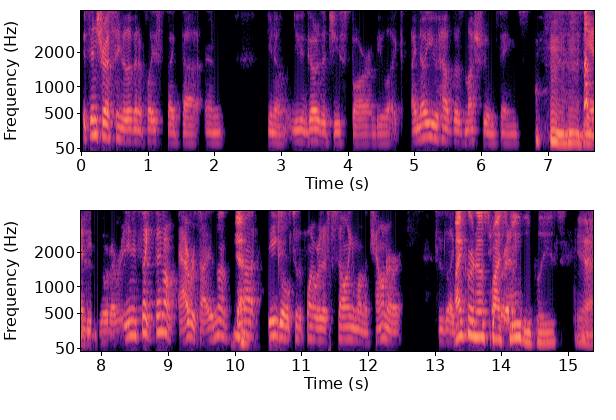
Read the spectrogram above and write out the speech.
it's interesting to live in a place like that and you know, you can go to the juice bar and be like, I know you have those mushroom things, candy whatever. And it's like they're not advertised, not, yeah. not legal to the point where they're selling them on the counter to like microdose my smoothie, please. Yeah.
